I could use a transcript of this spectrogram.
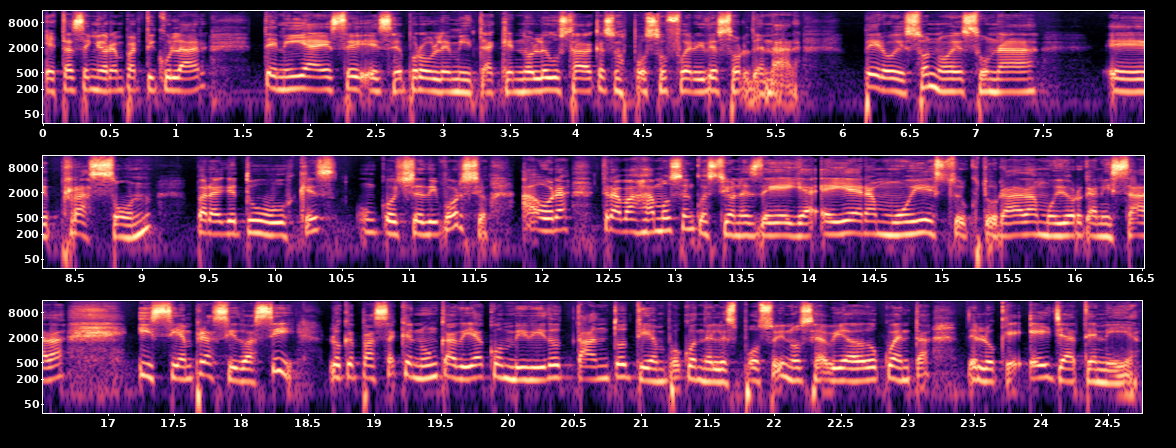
esta señora en particular tenía ese, ese problemita que no le gustaba que su esposo fuera y desordenara, pero eso no es una eh, razón para que tú busques un coche de divorcio. Ahora trabajamos en cuestiones de ella. Ella era muy estructurada, muy organizada y siempre ha sido así. Lo que pasa es que nunca había convivido tanto tiempo con el esposo y no se había dado cuenta de lo que ella tenía.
